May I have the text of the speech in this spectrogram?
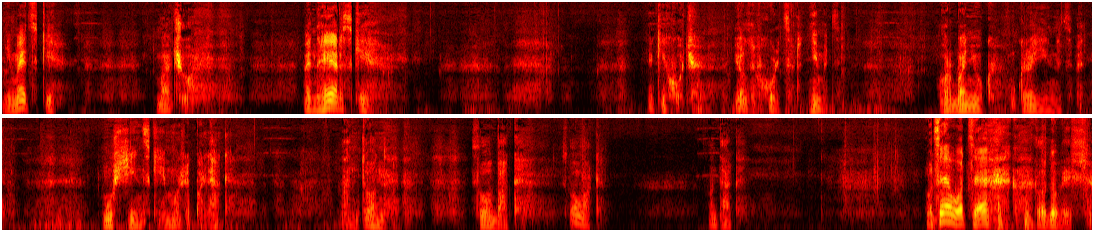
німецькі, бачу венгерські, які хочу. Йозеф Хольцер, німець. Горбанюк, українець. Мужчинський, може поляк. Антон Словак. Словак. Отак. Оце оце кладовище.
